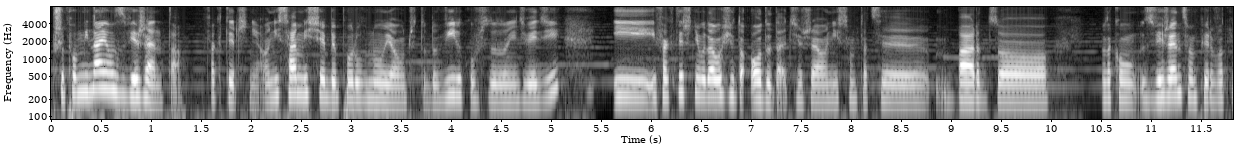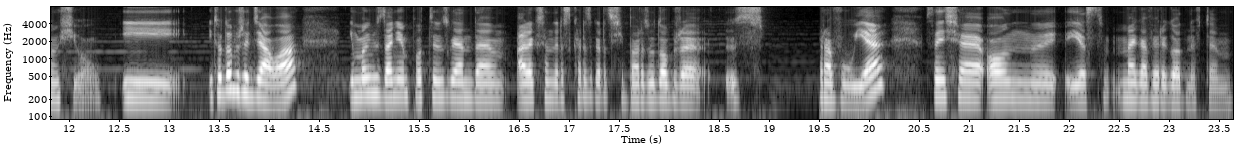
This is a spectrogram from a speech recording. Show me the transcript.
przypominają zwierzęta. Faktycznie. Oni sami siebie porównują, czy to do wilków, czy to do niedźwiedzi. I, i faktycznie udało się to oddać, że oni są tacy bardzo taką zwierzęcą, pierwotną siłą. I, I to dobrze działa. I moim zdaniem pod tym względem Aleksander Skarsgård się bardzo dobrze sprawuje. W sensie on jest mega wiarygodny w tym,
